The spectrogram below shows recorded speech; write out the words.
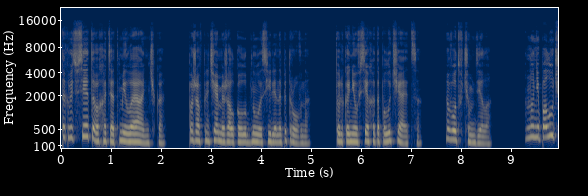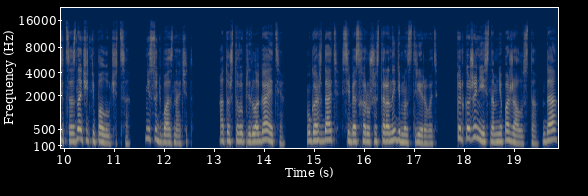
Так ведь все этого хотят, милая Анечка. Пожав плечами, жалко улыбнулась Елена Петровна. Только не у всех это получается. Вот в чем дело. Ну, не получится, значит, не получится. Не судьба, значит. А то, что вы предлагаете, угождать, себя с хорошей стороны демонстрировать, только женись на мне, пожалуйста, да?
